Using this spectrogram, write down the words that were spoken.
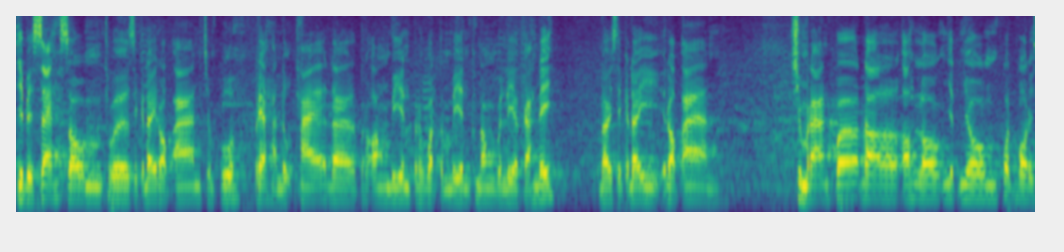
ជាពិសេសសូមធ្វើសេចក្តីរាប់អាន ចំពោះព្រះអនុថែដែលព្រះអង្គមានប្រវត្តិមានក្នុងវេលាឱកាសនេះដោយសេចក្តីរាប់អានចម្រើនពរដល់អស់លោកញាតិញោមពុទ្ធបរិ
